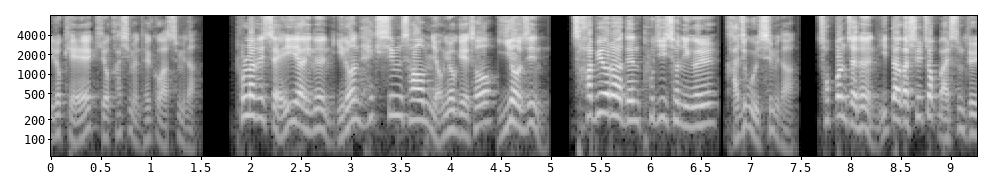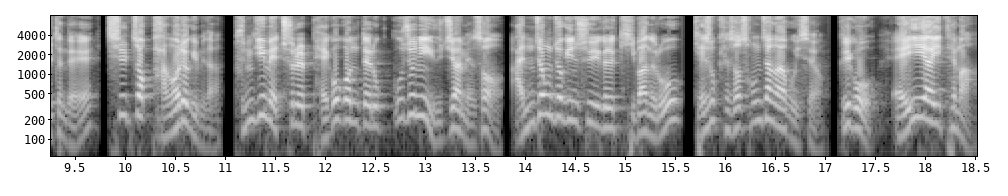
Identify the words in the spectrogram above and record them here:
이렇게 기억하시면 될 것 같습니다. 폴라리스 AI는 이런 핵심 사업 영역에서 이어진 차별화된 포지셔닝을 가지고 있습니다. 첫 번째는 이따가 실적 말씀드릴 텐데 실적 방어력입니다. 분기 매출을 100억 원대로 꾸준히 유지하면서 안정적인 수익을 기반으로 계속해서 성장하고 있어요. 그리고 AI 테마,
